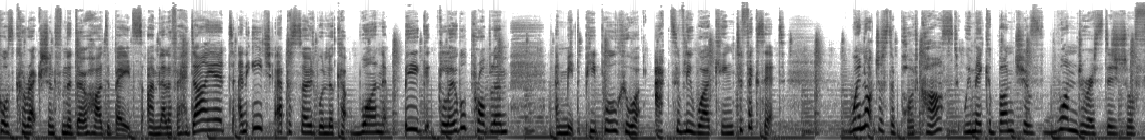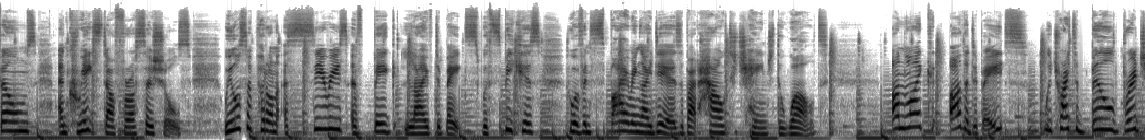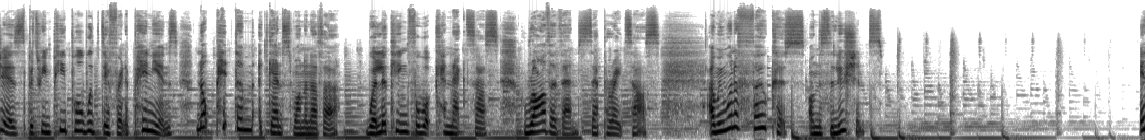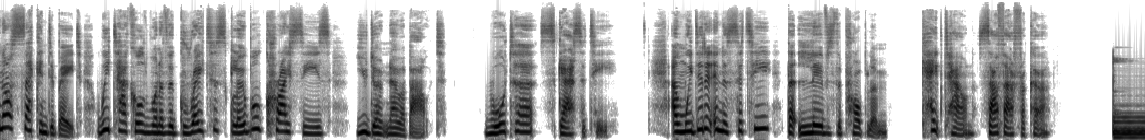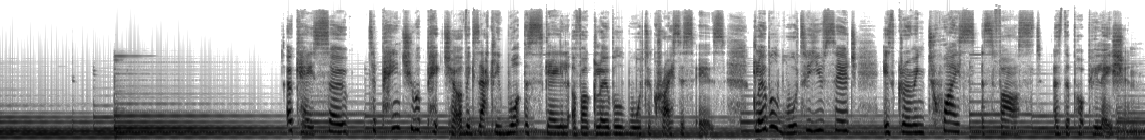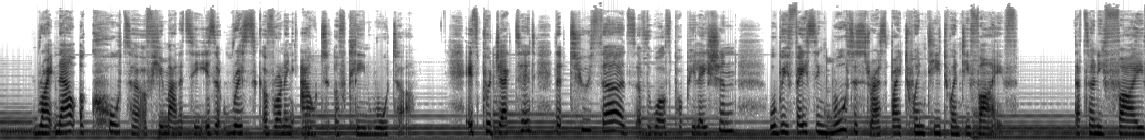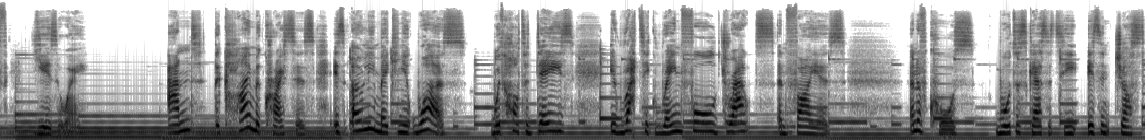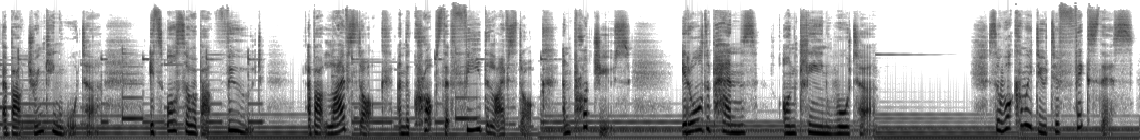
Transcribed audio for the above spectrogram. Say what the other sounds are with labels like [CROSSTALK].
course correction from the Doha debates. I'm Nelufar Hedayat, and each episode will look at one big global problem and meet the people who are actively working to fix it. We're not just a podcast, we make a bunch of wondrous digital films and create stuff for our socials. We also put on a series of big live debates with speakers who have inspiring ideas about how to change the world. Unlike other debates, we try to build bridges between people with different opinions, not pit them against one another. We're looking for what connects us rather than separates us. And we want to focus on the solutions. In our second debate, we tackled one of the greatest global crises you don't know about water scarcity. And we did it in a city that lives the problem Cape Town, South Africa. Okay, so to paint you a picture of exactly what the scale of our global water crisis is, global water usage is growing twice as fast as the population. Right now, a quarter of humanity is at risk of running out of clean water. It's projected that two thirds of the world's population will be facing water stress by 2025. That's only five years away. And the climate crisis is only making it worse, with hotter days, erratic rainfall, droughts, and fires. And of course, water scarcity isn't just about drinking water. It's also about food, about livestock and the crops that feed the livestock, and produce. It all depends on clean water. So, what can we do to fix this?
